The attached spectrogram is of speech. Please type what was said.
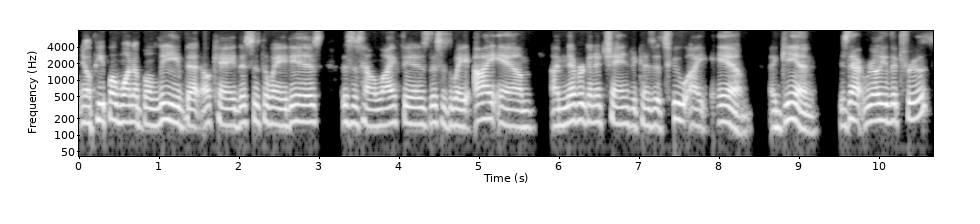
you know, people want to believe that, okay, this is the way it is. This is how life is. This is the way I am. I'm never going to change because it's who I am. Again, is that really the truth?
